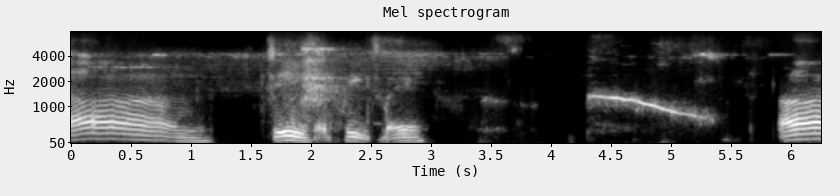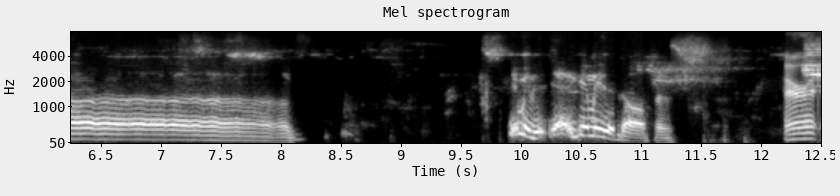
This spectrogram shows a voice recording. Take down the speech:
Um, Jesus, peace, man. Uh, give me the yeah, give me the Dolphins. Parrot.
